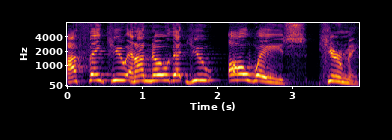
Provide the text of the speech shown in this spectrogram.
I thank you, and I know that you always hear me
